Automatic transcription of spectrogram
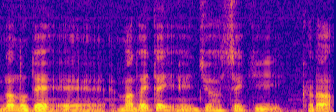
ー、なので、えー、まあ大体18世紀から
